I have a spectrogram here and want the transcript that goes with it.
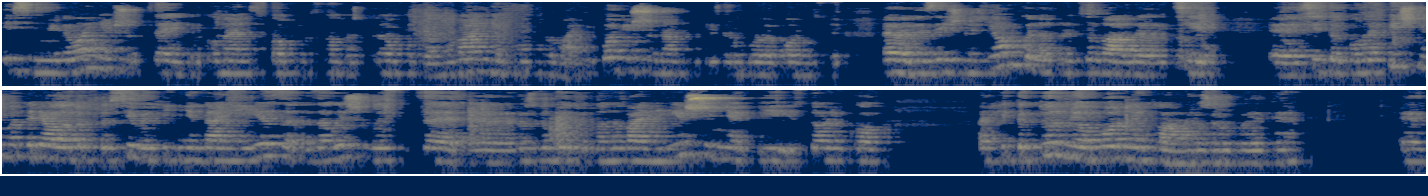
8 мільйонів, щоб цей документ з комплексного просторового планування був громаді. Поки що нам тоді зробили повністю геодезичну зйомку, напрацювали е, ці топографічні матеріали, тобто всі вихідні дані є, за- залишилось це е, розробити планувальні рішення і історико-архітектурний опорний план розробити. Е,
